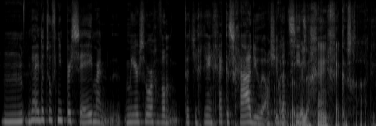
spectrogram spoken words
Mm, nee, dat hoeft niet per se, maar meer zorgen van dat je geen gekke schaduwen als je Maar dat we ziet. willen geen gekke schaduw.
